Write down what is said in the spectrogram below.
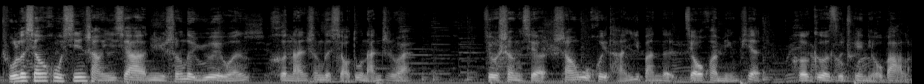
除了相互欣赏一下女生的鱼尾纹和男生的小肚腩之外，就剩下商务会谈一般的交换名片和各自吹牛罢了。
